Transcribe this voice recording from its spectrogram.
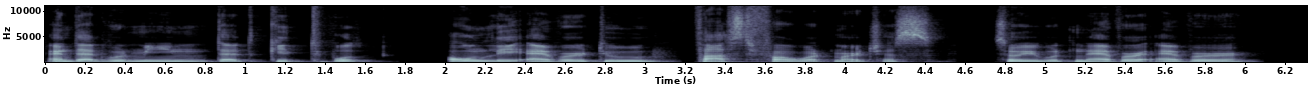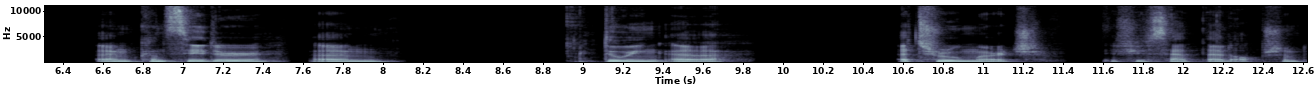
and that would mean that Git would only ever do fast forward merges. So you would never ever um, consider um, doing a, a true merge if you set that option.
